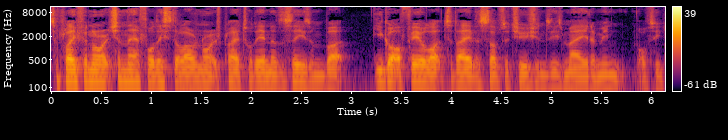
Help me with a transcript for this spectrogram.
to play for Norwich, and therefore they still are a Norwich player till the end of the season. But you got to feel like today the substitutions he's made. I mean, obviously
